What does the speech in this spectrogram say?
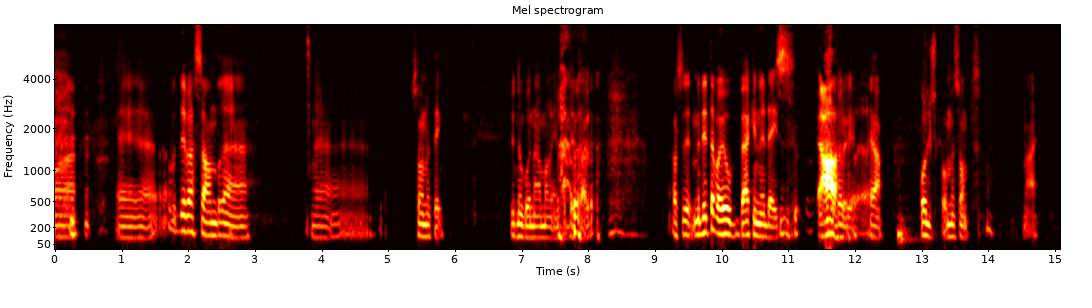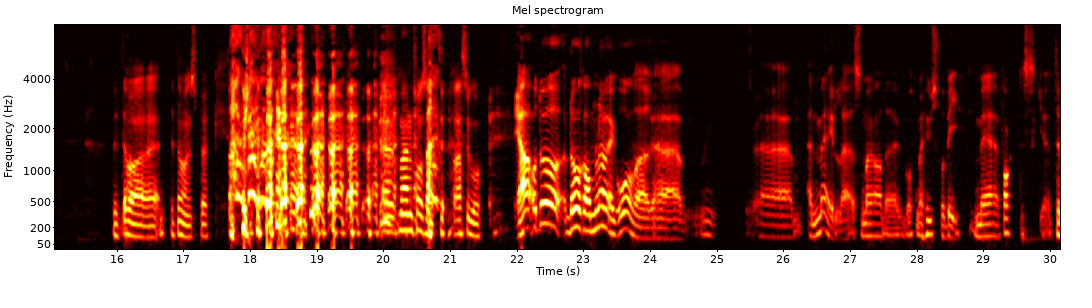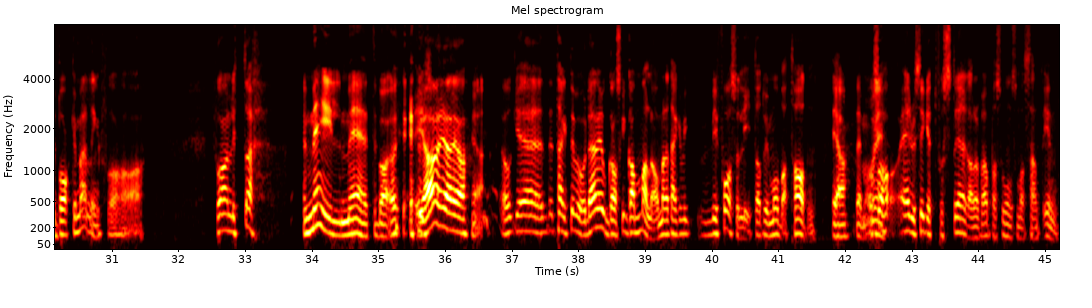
eh, diverse andre eh, sånne ting. Uten å gå nærmere inn på detalj. Altså, men dette var jo back in the days. Ja, det, Ja. Holder ikke på med sånt. Nei. Dette var, dette var en spøk. Eh, Men fortsett. Vær så god. Ja, og da, da ramla jeg over eh, eh, en mail eh, som jeg hadde gått med hus forbi, med faktisk eh, tilbakemelding fra, fra en lytter. En mail med tilbake Ja, ja, ja. Ja. Og eh, det tenkte vi, og den er jo ganske gammel, da, men jeg tenker vi, vi får så lite at vi må bare ta den. Ja, det må Og vi. så er du sikkert frustrerende for den personen som har sendt inn.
